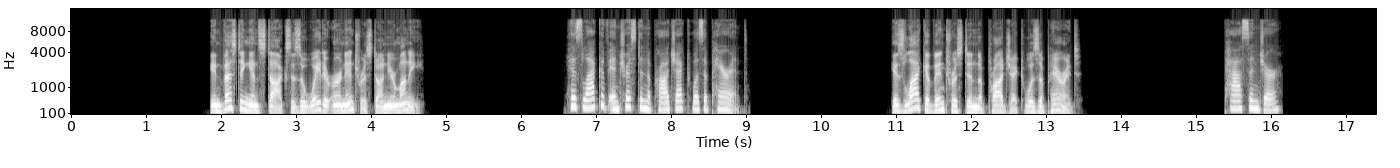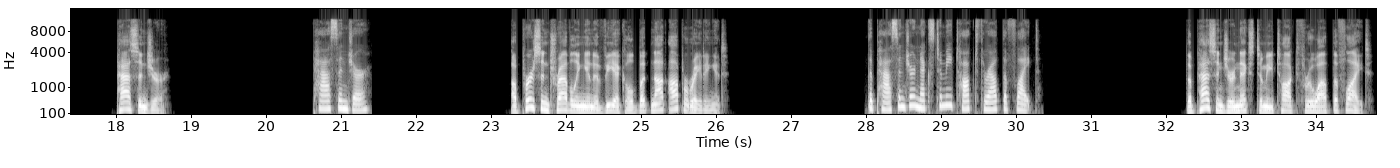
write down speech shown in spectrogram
Investing in stocks is a way to earn interest on your money. His lack of interest in the project was apparent. His lack of interest in the project was apparent. Passenger. Passenger, Passenger. a person traveling in a vehicle but not operating it. The passenger next to me talked throughout the flight. The passenger next to me talked throughout the flight.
